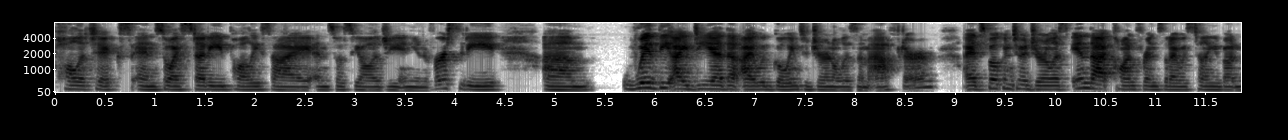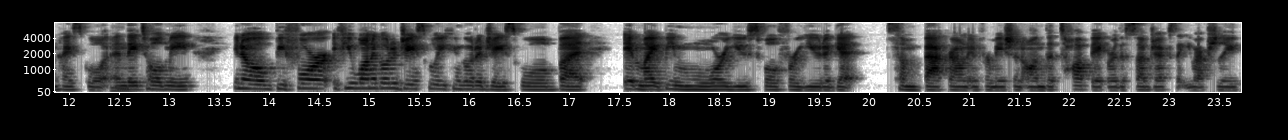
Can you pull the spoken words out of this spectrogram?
politics and so i studied poli sci and sociology in university um, with the idea that I would go into journalism after. I had spoken to a journalist in that conference that I was telling you about in high school, and mm. they told me, you know, before, if you want to go to J school, you can go to J school, but it might be more useful for you to get some background information on the topic or the subjects that you actually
